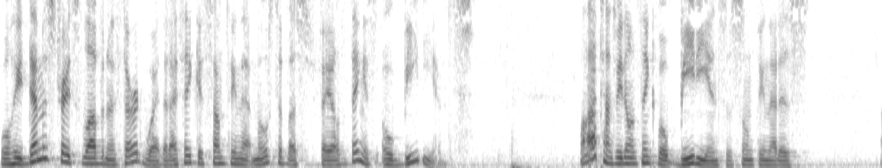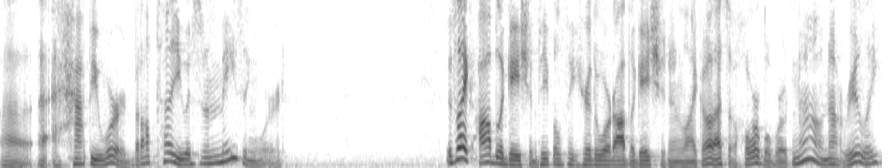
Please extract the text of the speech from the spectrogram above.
Well, he demonstrates love in a third way that I think is something that most of us fail to think is obedience. A lot of times we don't think of obedience as something that is uh, a happy word, but I'll tell you, it's an amazing word. It's like obligation. People hear the word obligation and are like, oh, that's a horrible word. No, not really.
